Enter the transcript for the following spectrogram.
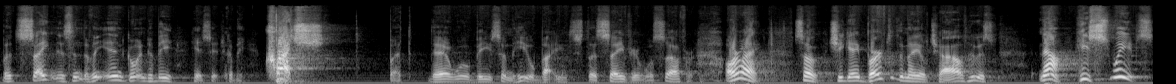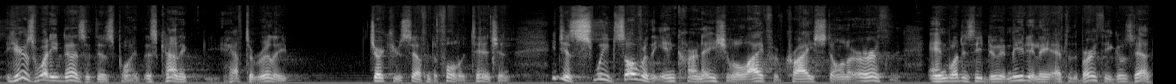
but Satan is in the end going to be his it's going to be crushed. But there will be some heel bites the Savior will suffer. All right, so she gave birth to the male child who is now, he sweeps. Here's what he does at this point. This kind of, you have to really jerk yourself into full attention. He just sweeps over the incarnational life of Christ on earth. And what does he do immediately after the birth? He goes down.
